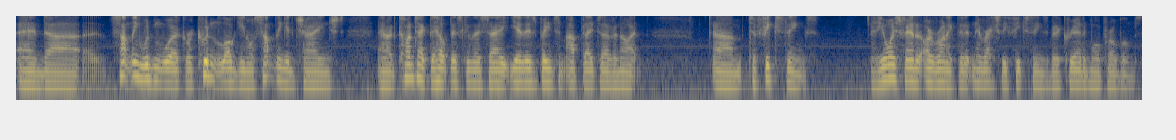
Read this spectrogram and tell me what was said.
and uh, something wouldn't work or I couldn't log in or something had changed, and I'd contact the help desk and they say, yeah, there's been some updates overnight um, to fix things, and he always found it ironic that it never actually fixed things, but it created more problems.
